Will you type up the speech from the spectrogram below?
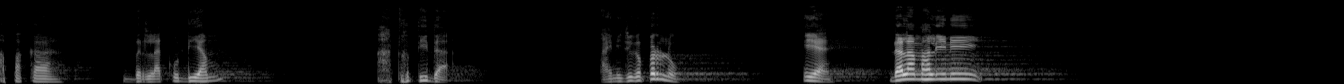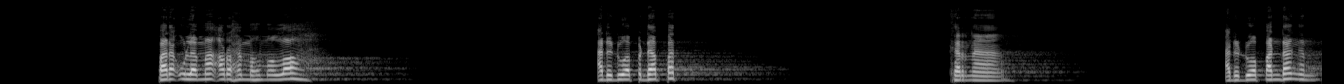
Apakah berlaku diam atau tidak? Nah, ini juga perlu. Iya. Dalam hal ini para ulama rahimahumullah ada dua pendapat karena ada dua pandangan.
